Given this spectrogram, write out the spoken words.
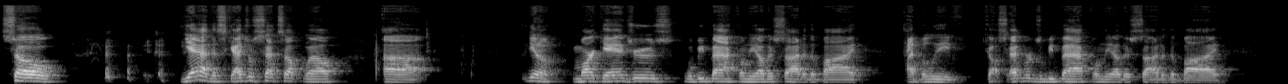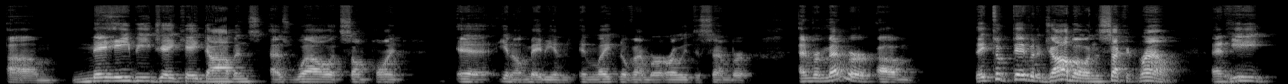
So, yeah, the schedule sets up well. Uh, you know, Mark Andrews will be back on the other side of the bye. I believe Gus Edwards will be back on the other side of the bye um, maybe J.K. Dobbins as well at some point. Uh, you know, maybe in, in late November, early December. And remember, um, they took David Ojabo in the second round, and he,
